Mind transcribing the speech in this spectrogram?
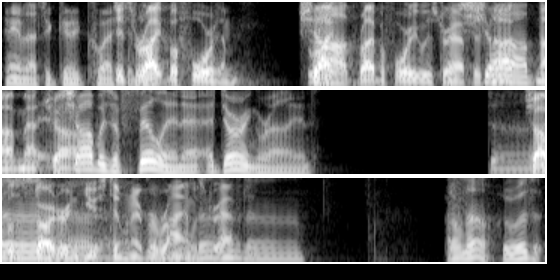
Damn, that's a good question. it's right before him. Schaub. Right, right before he was drafted. Schaub, not, not Matt Schaub. Schaub was a fill-in uh, during Ryan. Schaub was a starter in Houston whenever Ryan was drafted. I don't know. Who was it?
